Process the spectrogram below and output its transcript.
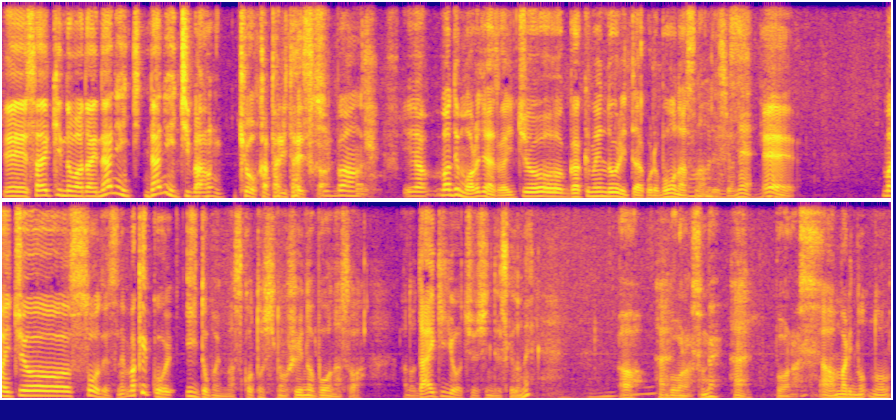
えー、最近の話題何、何一番今日語りたいですか？一番いや、まあでもあれじゃないですか。一応、額面通り言ったらこれボーナスなんですよね。ええ。まあ一応、そうですね。まあ結構いいと思います。今年の冬のボーナスは。あの、大企業中心ですけどね。あ、はい、ボーナスね。はい。ボーナス。ああんまりのの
